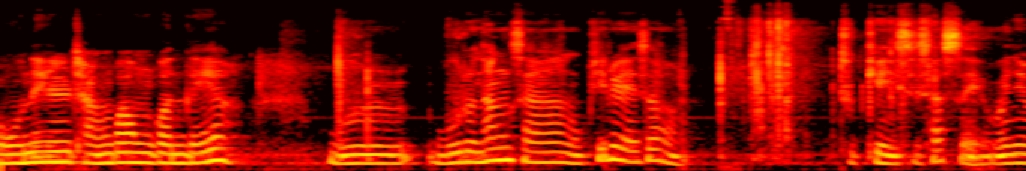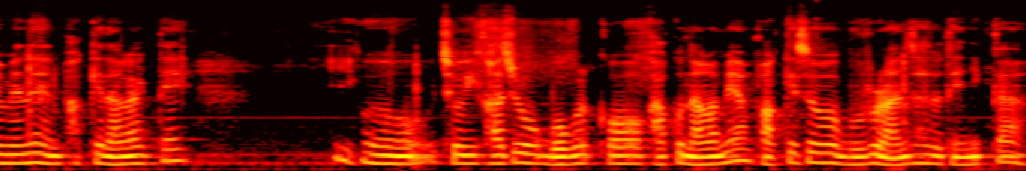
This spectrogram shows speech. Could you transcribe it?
오늘 장봐 온 건데요. 물, 물은 항상 필요해서 두 케이스 샀어요. 왜냐면은 밖에 나갈 때 이거 저희 가족 먹을 거 갖고 나가면 밖에서 물을 안 사도 되니까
